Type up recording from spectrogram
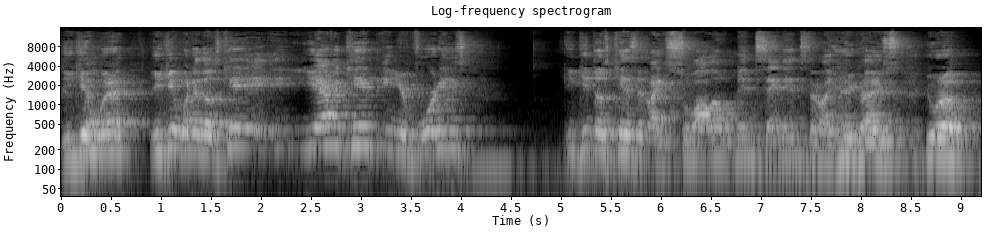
You get one, you get one of those kids. You have a kid in your forties. You get those kids that like swallow mid sentence. They're like, "Hey guys, you want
